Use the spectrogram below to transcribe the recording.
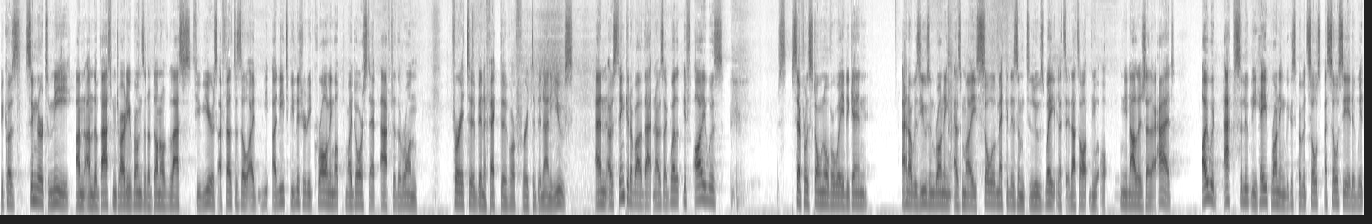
Because similar to me, on, on the vast majority of runs that I've done over the last few years, I felt as though I I need to be literally crawling up to my doorstep after the run for it to have been effective or for it to have been any use. And I was thinking about that and I was like, well, if I was several stone overweight again, and I was using running as my sole mechanism to lose weight, let's say that's all the only knowledge that I had, I would absolutely hate running because I was so associated with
